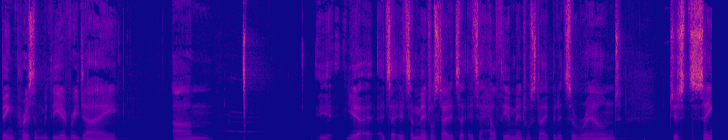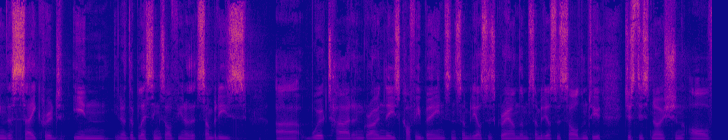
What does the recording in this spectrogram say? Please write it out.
being present with the everyday. Um, yeah, it's a, it's a mental state. It's a, it's a healthier mental state, but it's around just seeing the sacred in you know the blessings of you know that somebody's uh, worked hard and grown these coffee beans, and somebody else has ground them, somebody else has sold them to you. Just this notion of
